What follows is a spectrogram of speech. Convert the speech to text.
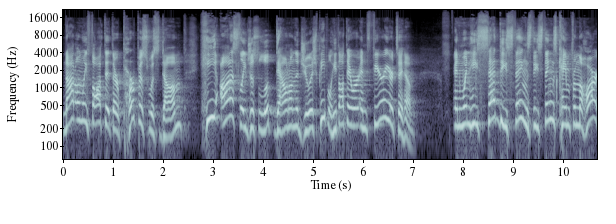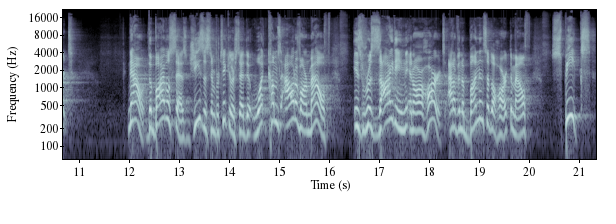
not only thought that their purpose was dumb, he honestly just looked down on the Jewish people. He thought they were inferior to him. And when he said these things, these things came from the heart. Now, the Bible says, Jesus in particular said that what comes out of our mouth is residing in our heart. Out of an abundance of the heart, the mouth speaks.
